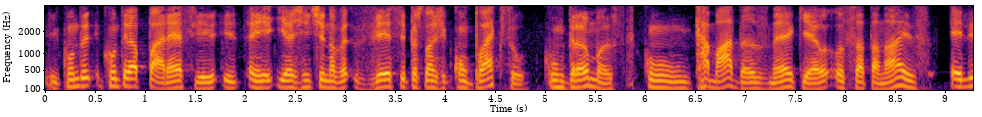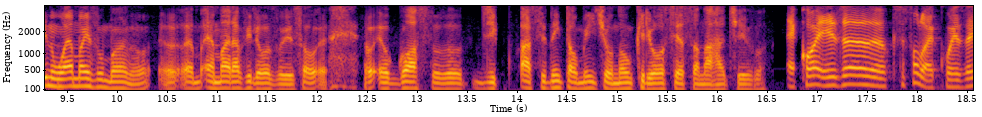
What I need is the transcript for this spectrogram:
E quando, quando ele aparece e, e, e a gente vê esse personagem complexo, com dramas, com camadas, né, que é o Satanás, ele não é mais humano. É, é maravilhoso isso. Eu, eu, eu, gosto de acidentalmente ou não criou-se essa narrativa é coesa, o que você falou, é coesa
